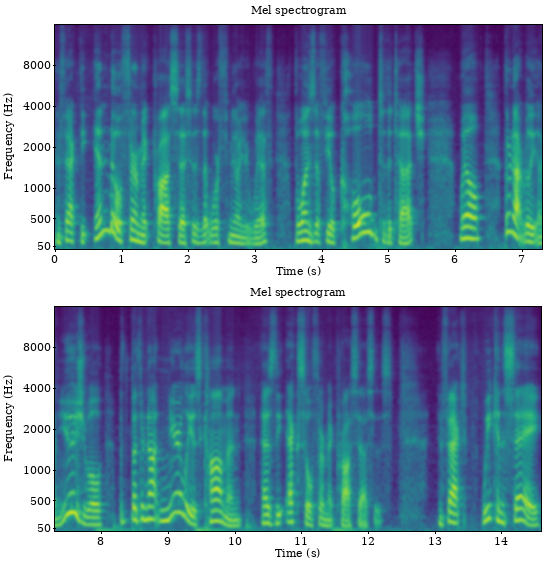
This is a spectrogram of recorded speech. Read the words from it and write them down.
In fact, the endothermic processes that we're familiar with, the ones that feel cold to the touch, well, they're not really unusual, but, but they're not nearly as common as the exothermic processes. In fact, we can say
